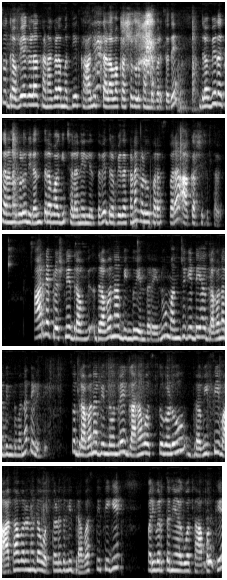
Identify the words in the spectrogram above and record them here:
ಸೊ ದ್ರವ್ಯಗಳ ಕಣಗಳ ಮಧ್ಯೆ ಖಾಲಿ ಸ್ಥಳಾವಕಾಶಗಳು ಕಂಡುಬರ್ತದೆ. ದ್ರವ್ಯದ ಕಣಗಳು ನಿರಂತರವಾಗಿ ಚಲನೆಯಲ್ಲಿರ್ತವೆ. ದ್ರವ್ಯದ ಕಣಗಳು ಪರಸ್ಪರ ಆಕರ್ಷಿಸುತ್ತವೆ. ಆರನೇ ಪ್ರಶ್ನೆ ದ್ರವ್ಯ ದ್ರವನ ಬಿಂದು ಎಂದರೇನು? ಮಂಜುಗೆಡ್ಡೆಯ ದ್ರವನ ಬಿಂದುವನ್ನು ತಿಳಿಸಿ. ಸೊ ದ್ರವನ ಬಿಂದು ಅಂದರೆ ಘನವಸ್ತುಗಳು ದ್ರವಿಸಿ ವಾತಾವರಣದ ಒತ್ತಡದಲ್ಲಿ ದ್ರವ ಸ್ಥಿತಿಗೆ ಪರಿವರ್ತನೆಯಾಗುವ ತಾಪಕ್ಕೆ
